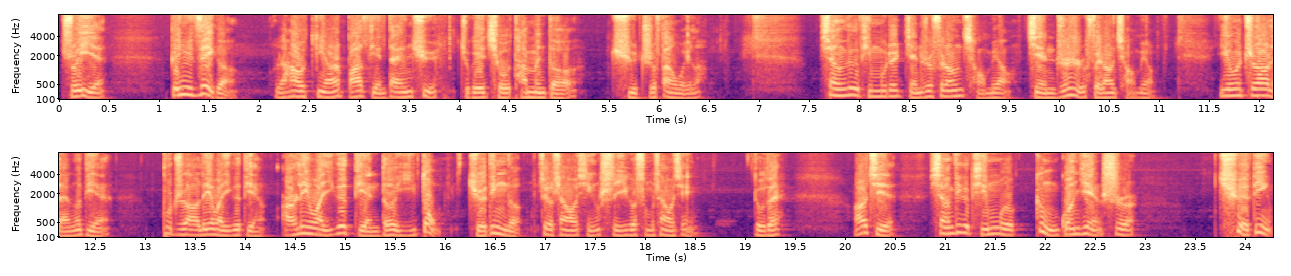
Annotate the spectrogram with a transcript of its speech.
所以根据这个，然后进而把点带进去，就可以求它们的取值范围了。像这个题目，这简直非常巧妙，简直是非常巧妙，因为知道两个点，不知道另外一个点，而另外一个点的移动。决定的这个三角形是一个什么三角形，对不对？而且像这个题目更关键是确定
